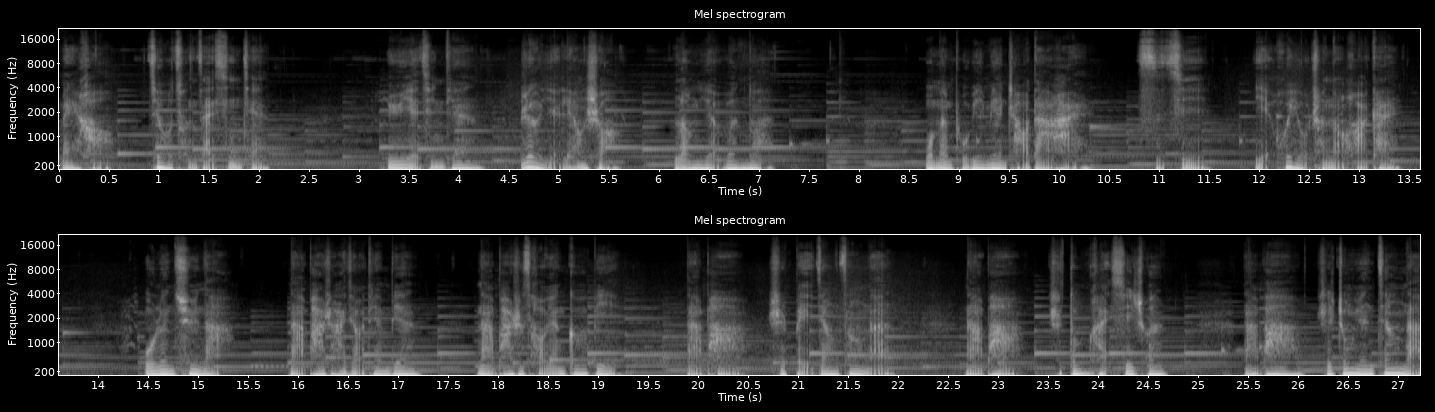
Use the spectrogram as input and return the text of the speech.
美好就存在心间。雨也晴天，热也凉爽，冷也温暖。我们不必面朝大海，四季也会有春暖花开。去哪，哪怕是海角天边，哪怕是草原戈壁，哪怕是北疆藏南，哪怕是东海西川，哪怕是中原江南，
